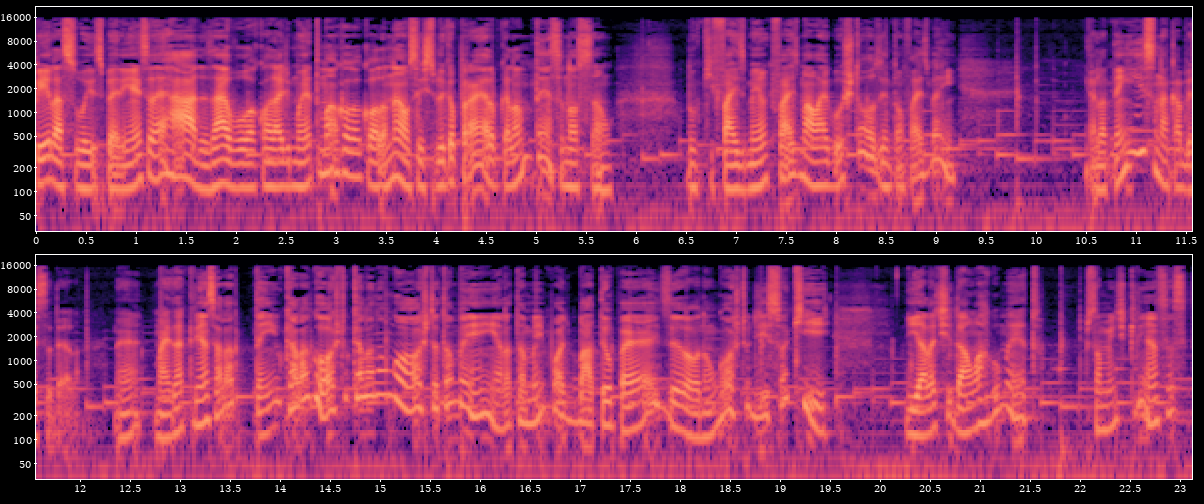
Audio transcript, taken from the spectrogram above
pela sua experiência erradas. Ah, eu vou acordar de manhã e tomar uma Coca-Cola. Não, você explica para ela, porque ela não tem essa noção do que faz bem ou que faz mal. É gostoso, então faz bem. Ela tem isso na cabeça dela né? Mas a criança ela tem o que ela gosta, o que ela não gosta também. Ela também pode bater o pé e dizer, ó, oh, não gosto disso aqui. E ela te dá um argumento, principalmente crianças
